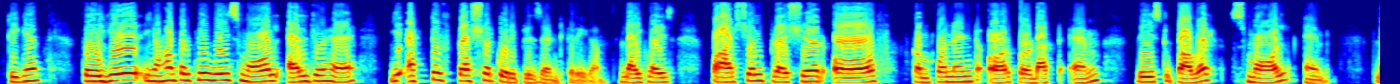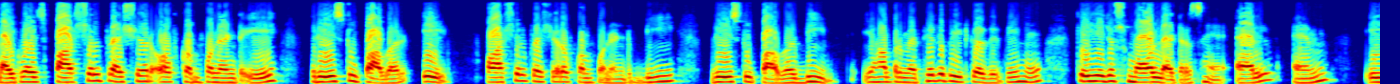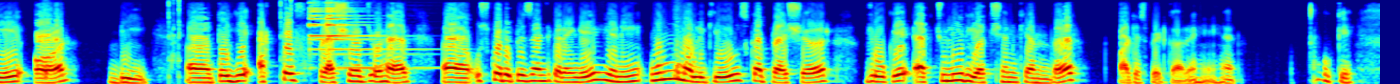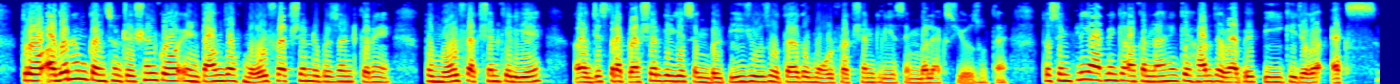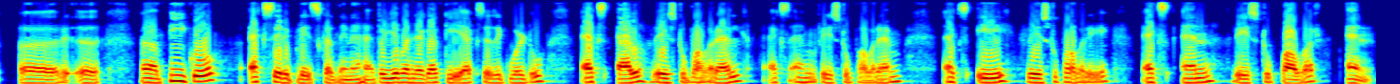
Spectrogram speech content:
ठीक है? तो ये यहाँ पर फिर वही स्मॉल एल जो है, ये एक्टिव प्रेशर को रिप्रेजेंट करेगा। Likewise partial pressure of component और product M raise to power small M likewise partial pressure of component A raised to power A partial pressure of component B raised to power B यहाँ पर मैं फिर repeat कर देती हूँ कि ये जो स्मॉल लेटर्स हैं L, M, A और B तो ये एक्टिव प्रेशर जो है उसको रिप्रेजेंट करेंगे यानी उन मॉलिक्यूल्स का प्रेशर जो कि एक्चुअली रिएक्शन के अंदर पार्टिसिपेट कर रहे हैं ओके okay. तो अगर हम कंसंट्रेशन को in terms of mole fraction represent करें तो मोल फ्रैक्शन के लिए जिस तरह प्रेशर के लिए सिंबल P यूज़ होता है तो मोल फ्रैक्शन के लिए सिंबल X यूज़ होता है। तो सिंपली आपने क्या करना है कि हर जगह पे P की जगह X P को X से रिप्लेस कर देना है। तो ये बन जाएगा K x is equal to x L raise to power L x M raise to power M x A raise to power A x N raise to power N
